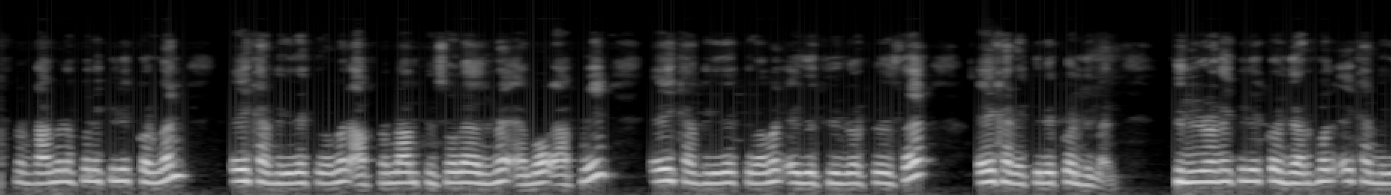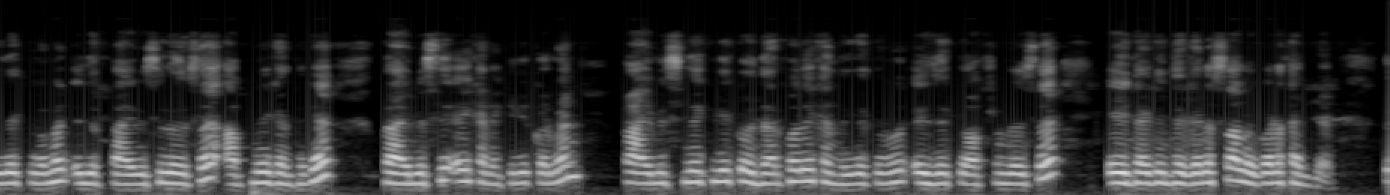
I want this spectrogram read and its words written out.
আপনার নামের উপরে ক্লিক করবেন, এইখান থেকে দেখতে পাবেন আপনার নামটি চলে আসবে এবং আপনি এইখান থেকে দেখতে পাবেন এই যে থ্রি ডট রয়েছে, এইখানে ক্লিক করে দিবেন। থ্রি ক্লিক করে দেওয়ার পর এখান থেকে দেখতে পাবেন, এই যে প্রাইভেসি রয়েছে, আপনি এখান থেকে প্রাইভেসি এখানে ক্লিক করবেন। প্রাইভেসিতে ক্লিক করে দেওয়ার পর এখান থেকে দেখতে পাবেন, এই যে একটি অপশন রয়েছে এইটা কিন্তু এখানে চালু করা থাকবে। তো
